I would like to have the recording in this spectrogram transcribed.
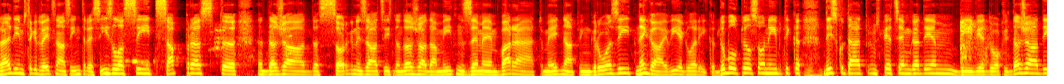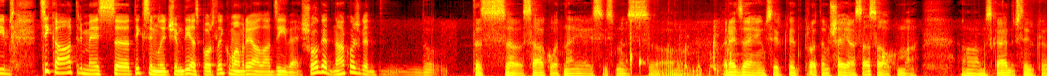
raidījums tagad veicinās interesi izlasīt, saprast, uh, dažādas organizācijas no dažādām mītnes zemēm varētu mēģināt viņu grozīt. Negāja viegli arī, ka dubultpilsonība tika diskutēta pirms pieciem gadiem, bija viedokļu dažādības. Cik ātri mēs uh, tiksim līdz šim diasporas likumam reālā dzīvē? Šogad, nākošgad? Nu, tas uh, sākotnējais vismaz uh, redzējums ir, ka, protams, šajā sasaukumā uh, skaidrs ir, ka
